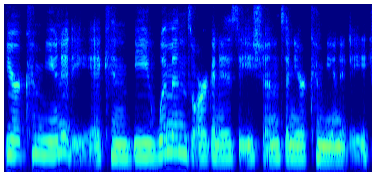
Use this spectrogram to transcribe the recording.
your community. It can be women's organizations in your community.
